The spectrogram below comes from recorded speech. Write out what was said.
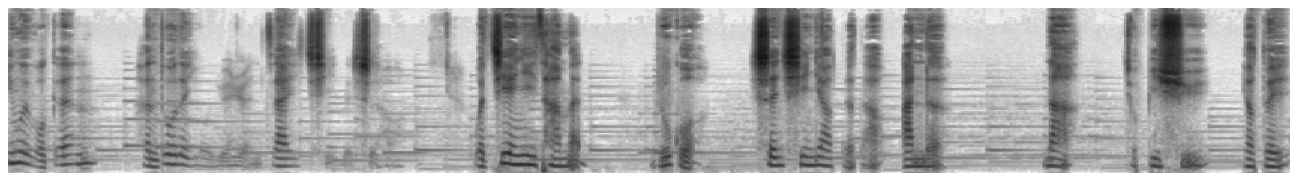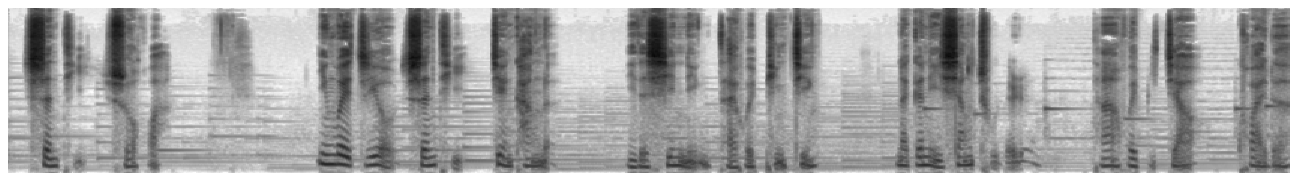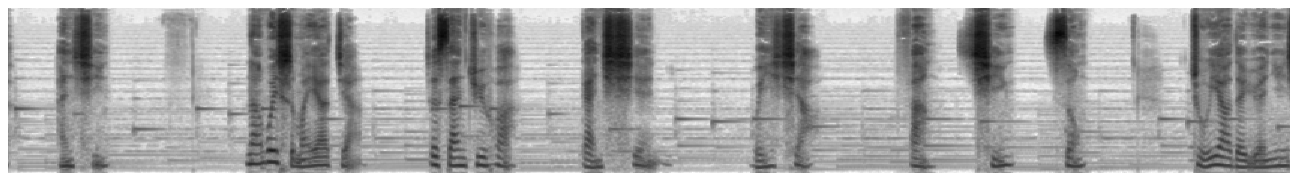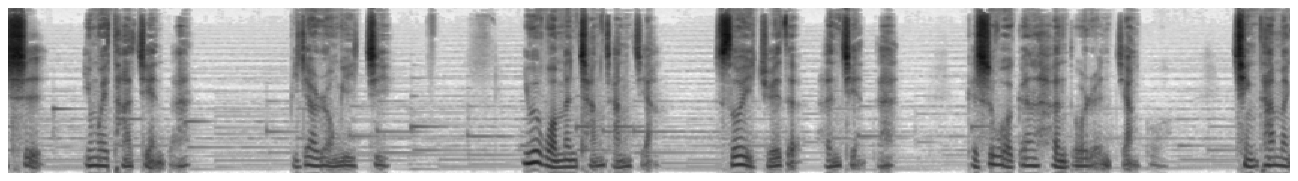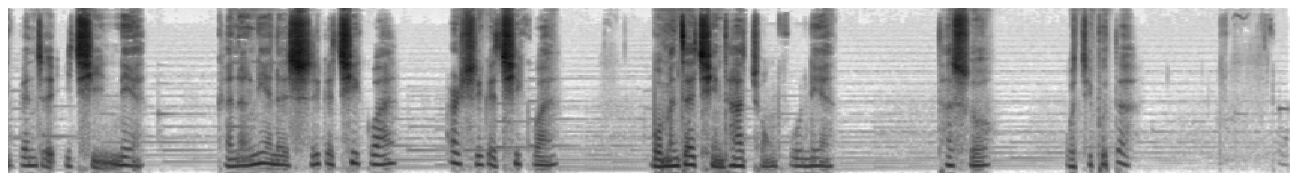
因为我跟很多的有缘人在一起的时候，我建议他们，如果身心要得到安乐，那就必须要对身体说话。因为只有身体健康了，你的心灵才会平静。那跟你相处的人，他会比较快乐、安心。那为什么要讲这三句话？感谢你，微笑，放轻松。主要的原因是因为它简单，比较容易记。因为我们常常讲。所以觉得很简单，可是我跟很多人讲过，请他们跟着一起念，可能念了十个器官、二十个器官，我们再请他重复念，他说我记不得，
